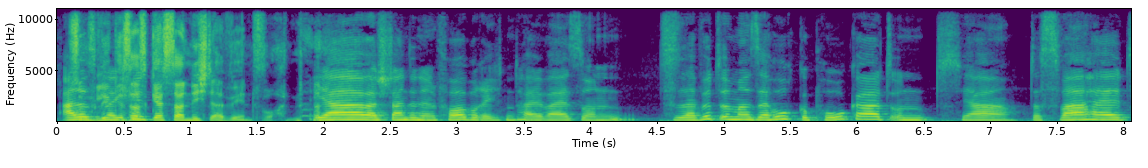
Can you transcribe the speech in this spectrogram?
Alles Zum Glück ist das gestern nicht erwähnt worden. Ja, aber stand in den Vorberichten teilweise und da wird immer sehr hoch gepokert und ja, das war halt,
